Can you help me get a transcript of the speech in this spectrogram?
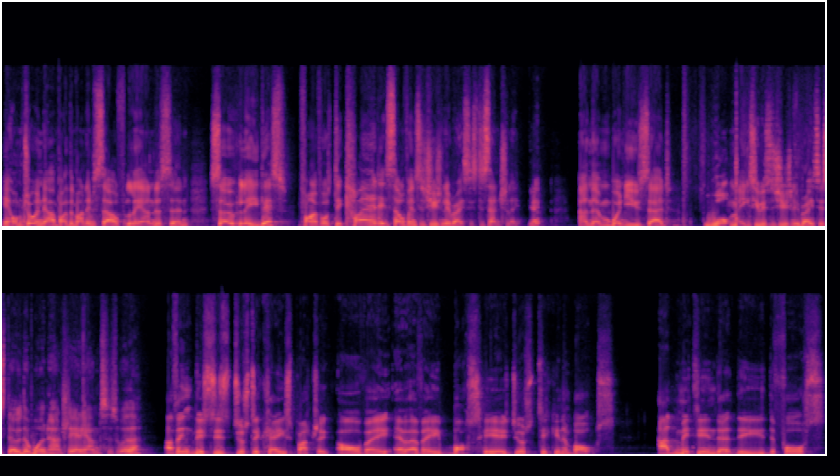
Yeah, I'm joined now by the man himself, Lee Anderson. So, Lee, this fire force declared itself institutionally racist, essentially. Yeah. And then when you said, what makes you institutionally racist, there, there weren't actually any answers, were there? I think this is just a case, Patrick, of a of a boss here just ticking a box, admitting that the the force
